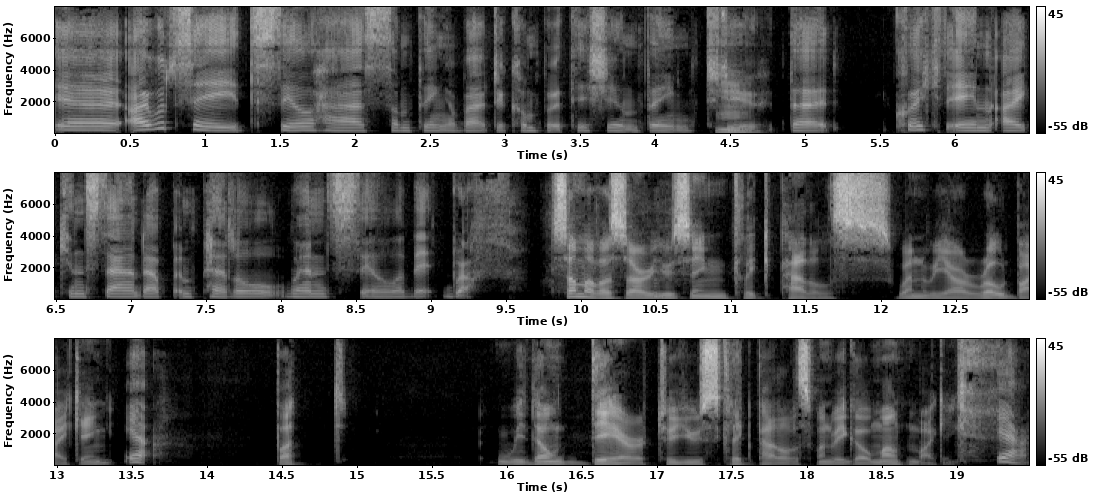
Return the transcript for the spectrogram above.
uh, I would say it still has something about the competition thing to do that clicked in, I can stand up and pedal when it's still a bit rough. Some of us are Mm. using click pedals when we are road biking, Yeah. but we don't dare to use click pedals when we go mountain biking. Yeah,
